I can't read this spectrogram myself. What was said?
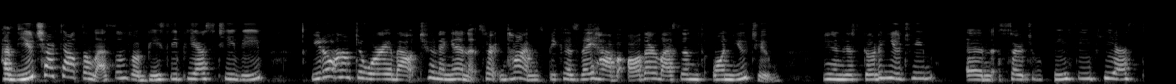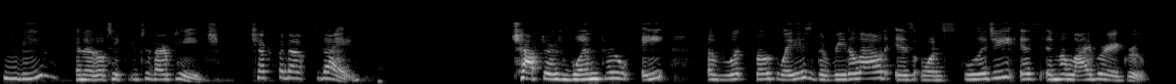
Have you checked out the lessons on BCPS TV? You don't have to worry about tuning in at certain times because they have all their lessons on YouTube. You can just go to YouTube and search BCPS TV and it'll take you to their page. Check them out today. Chapters 1 through 8 of Look Both Ways, the read aloud is on Schoology. It's in the library group.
